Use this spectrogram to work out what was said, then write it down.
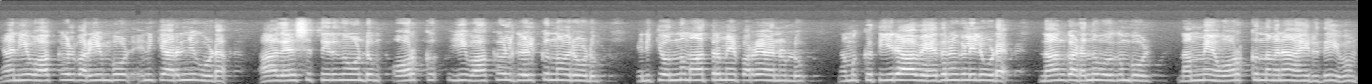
ഞാൻ ഈ വാക്കുകൾ പറയുമ്പോൾ എനിക്ക് അറിഞ്ഞുകൂടാ. ആ ദേശത്തിരുന്നു കൊണ്ടും ഓർക്ക് ഈ വാക്കുകൾ കേൾക്കുന്നവരോടും എനിക്ക് ഒന്ന് മാത്രമേ പറയാനുള്ളൂ. നമുക്ക് തീരാ വേദനകളിലൂടെ നാം കടന്നു പോകുമ്പോൾ നമ്മെ ഓർക്കുന്നവനായൊരു ദൈവം.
